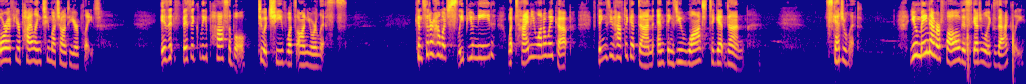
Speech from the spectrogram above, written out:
or if you're piling too much onto your plate. Is it physically possible to achieve what's on your lists? Consider how much sleep you need, what time you want to wake up, things you have to get done, and things you want to get done. Schedule it. You may never follow this schedule exactly,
